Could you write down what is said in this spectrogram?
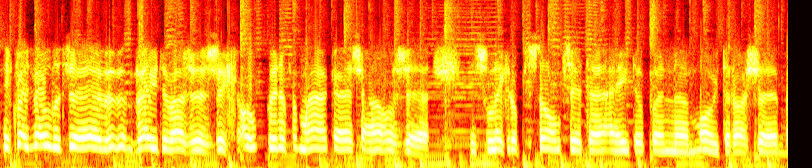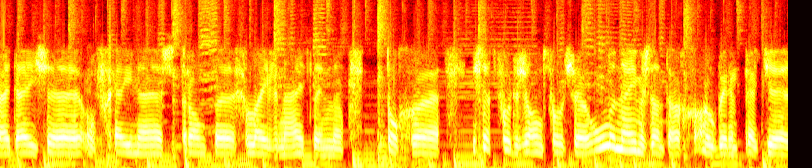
ik weet wel dat ze eh, weten waar ze zich ook kunnen vermaken. S'avonds uh, dat ze lekker op de strand zitten, eten op een mooi terras bij deze of geen strandgelegenheid. en toch is dat voor de Zandvoortse ondernemers dan toch ook weer een pretje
